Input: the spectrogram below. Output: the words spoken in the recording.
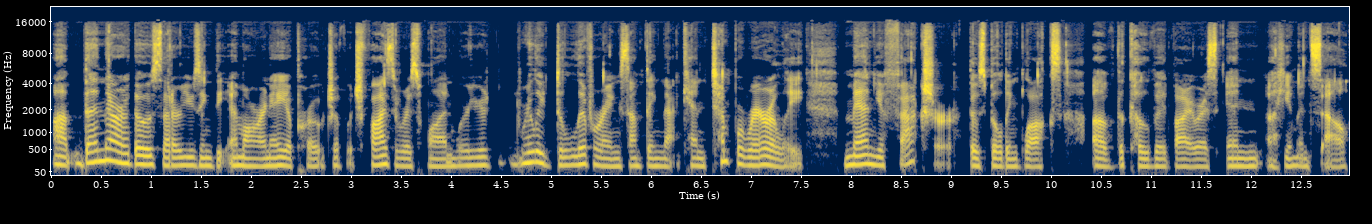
Um, then there are those that are using the mRNA approach, of which Pfizer is one, where you're really delivering something that can temporarily manufacture those building blocks of the COVID virus in a human cell.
